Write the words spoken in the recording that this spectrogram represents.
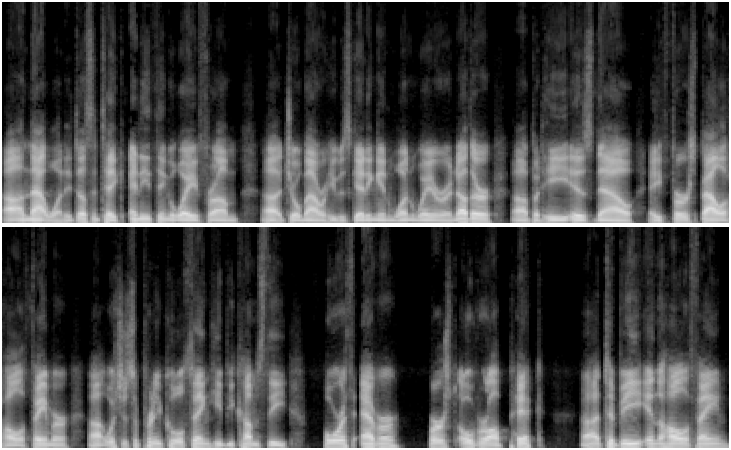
uh, on that one. It doesn't take anything away from uh, Joe Mauer. He was getting in one way or another, uh, but he is now a first ballot Hall of Famer, uh, which is a pretty cool thing. He becomes the fourth ever first overall pick to be in the Hall of Fame,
